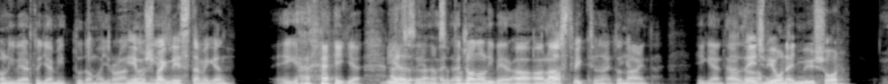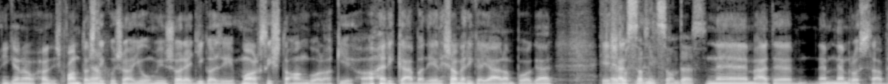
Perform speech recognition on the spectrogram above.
Olivert, ugye mit tudom, hogy Roland. Én most nézzük. megnéztem, igen. Igen, igen. Mi hát, ez? Én nem a John Oliver, a, a Last, Last Week Tonight. tonight. Igen. igen tehát az HBO-n egy műsor. Igen, az is fantasztikusan ja. jó műsor, egy igazi marxista angol, aki Amerikában él, és amerikai állampolgár, és hát, rosszabb, mint Sanders? Nem, hát nem, nem rosszabb.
